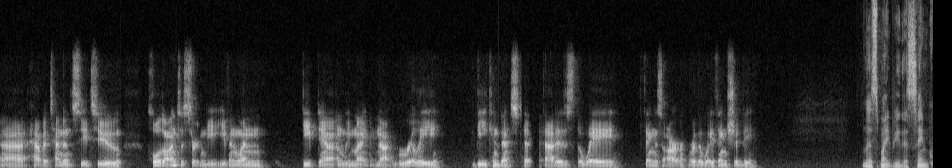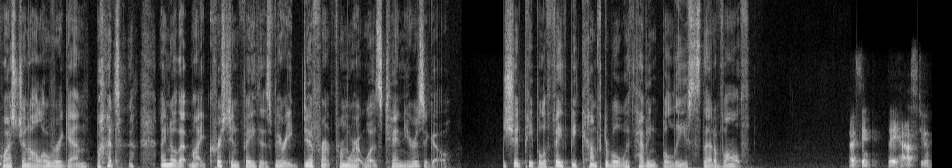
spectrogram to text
uh, have a tendency to hold on to certainty, even when deep down we might not really be convinced that that is the way things are or the way things should be. This might be the same question all over again, but I know that my Christian faith is very different from where it was 10 years ago. Should people of faith be comfortable with having beliefs that evolve? I think they have to.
